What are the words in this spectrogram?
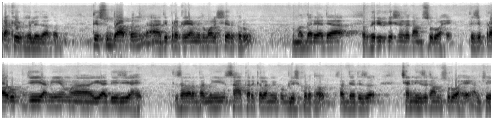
राखीव ठेवले जातात ते सुद्धा आपण ती प्रक्रिया आम्ही तुम्हाला शेअर करू. मतदार याद्या व्हेरिफिकेशनचं काम सुरू आहे. त्याचे प्रारूप जी आम्ही यादी जी आहे ते साधारणतः मी सहा तारखेला मी पब्लिश करत आहोत. सध्या त्याचं छाननीचं काम सुरू आहे. आमचे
